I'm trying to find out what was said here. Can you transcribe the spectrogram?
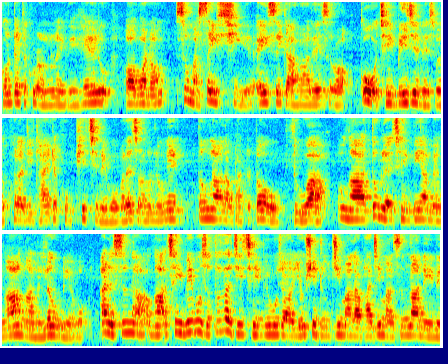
contact တစ်ခုတော့လုပ်လိုက်တယ်ဟဲလို့အော်ဘောနော်စုမှာစိတ်ရှိတယ်အဲ့ဒီစိတ်ကဘာလဲဆိုတော့ကို့အချိန်ပေးခြင်းတယ်ဆိုရယ် quality time တစ်ခုဖြစ်ချင်တယ်ပေါ့ဘာလဲဆိုတော့လုံခဲ့3လလောက်ကတော်တော်လူကဟိုငါသူ့လည်းအချိန်ပေးရမယ်ငါကငါလည်းလုံနေရပေါ့အဲ့ဒါစဉ်းစားငါအချိန်ပေးဖို့ဆိုတသက်ကြီးချိန်ပေးဖို့ကြောင့်ရုပ်ရှင်တူကြည့်မှလားဘာကြည့်မှစဉ်းစားနေနေ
